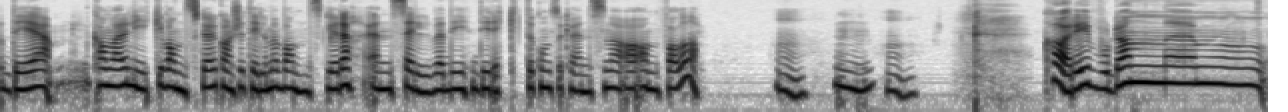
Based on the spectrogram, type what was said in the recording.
det kan være like vanskelig, eller kanskje til og med vanskeligere, enn selve de direkte konsekvensene av anfallet, da. Mm. Mm. Mm. Kari, hvordan, um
